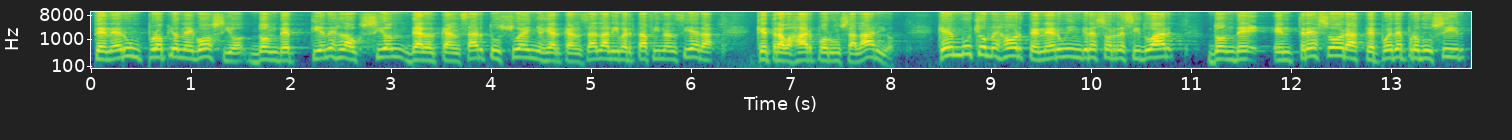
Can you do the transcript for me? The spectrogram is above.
tener un propio negocio donde tienes la opción de alcanzar tus sueños y alcanzar la libertad financiera que trabajar por un salario que es mucho mejor tener un ingreso residual donde en tres horas te puede producir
